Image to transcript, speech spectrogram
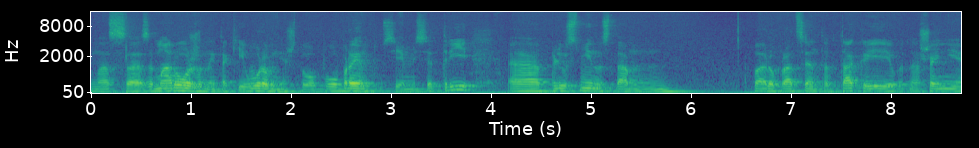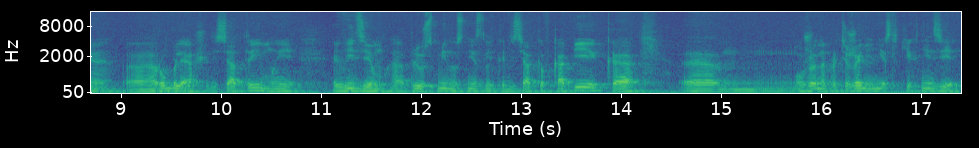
у нас замороженные такие уровни, что по бренду 73, э, плюс-минус там пару процентов, так и в отношении рубля 63 мы видим плюс-минус несколько десятков копеек уже на протяжении нескольких недель.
